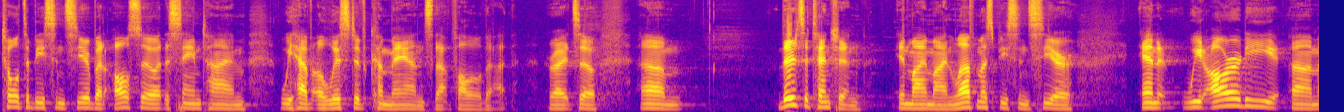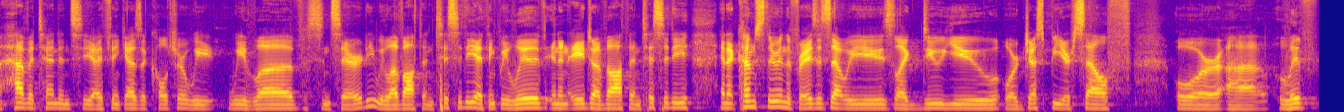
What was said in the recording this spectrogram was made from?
told to be sincere, but also at the same time, we have a list of commands that follow that, right? So, um, there's a tension in my mind. Love must be sincere. And we already um, have a tendency, I think, as a culture, we, we love sincerity, we love authenticity. I think we live in an age of authenticity, and it comes through in the phrases that we use, like do you, or just be yourself, or uh, live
